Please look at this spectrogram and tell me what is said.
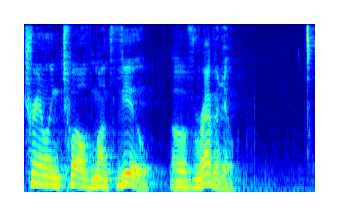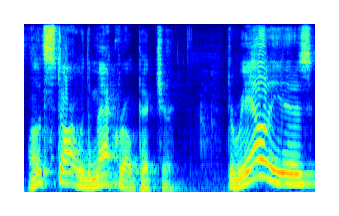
trailing 12 month view of revenue. Let's start with the macro picture. The reality is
